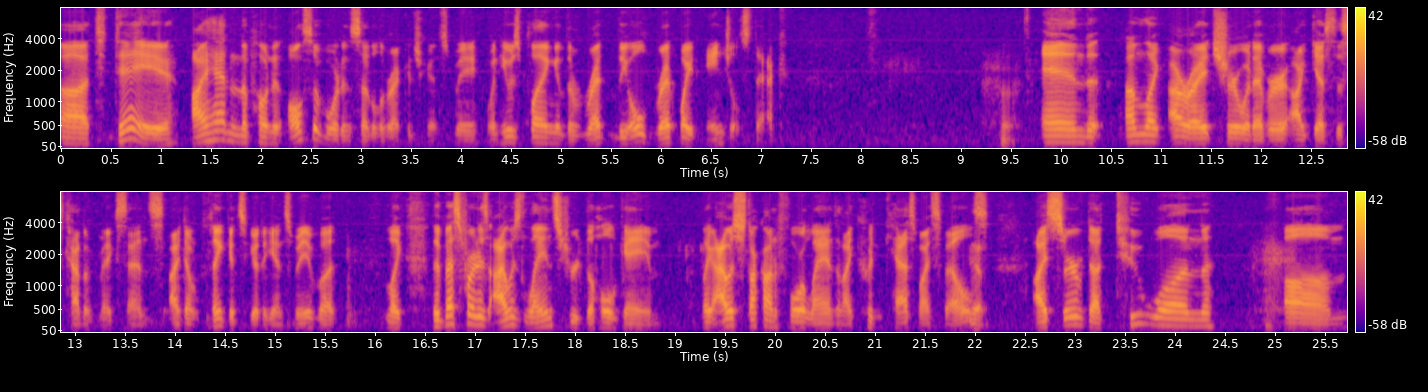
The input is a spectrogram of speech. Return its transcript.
uh, today I had an opponent also board and settle the wreckage against me when he was playing in the red, the old red white angels deck. Huh. And I'm like, all right, sure, whatever. I guess this kind of makes sense. I don't think it's good against me, but like the best part is I was land screwed the whole game. Like I was stuck on four lands and I couldn't cast my spells. Yep. I served a two one um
